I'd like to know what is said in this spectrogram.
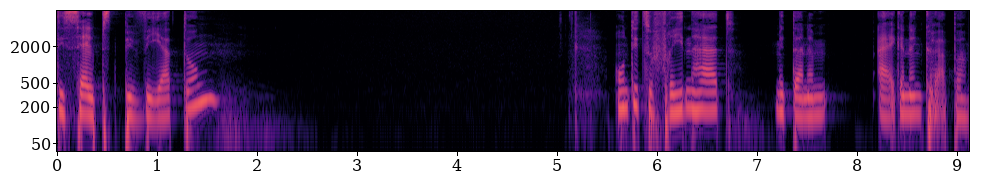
die Selbstbewertung und die Zufriedenheit mit deinem eigenen Körper.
